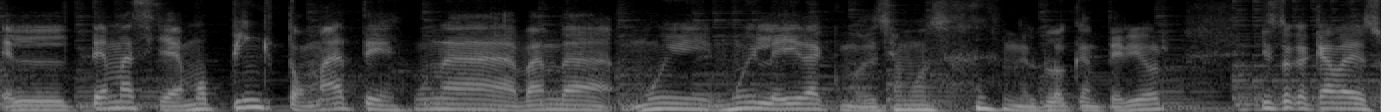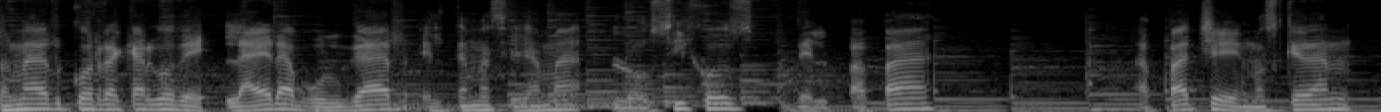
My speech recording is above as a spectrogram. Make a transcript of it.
El tema se llamó Pink Tomate, una banda muy, muy leída, como decíamos en el bloque anterior. Esto que acaba de sonar corre a cargo de La Era Vulgar. El tema se llama Los Hijos del Papá. Apache, nos quedan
